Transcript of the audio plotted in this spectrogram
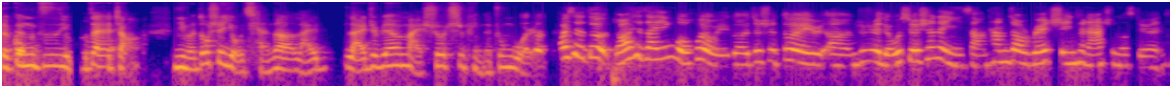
的工资有没有在涨？你们都是有钱的，来来这边买奢侈品的中国人。而且对，而且在英国会有一个就是对，嗯，就是留学生的印象，他们叫 rich international student。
